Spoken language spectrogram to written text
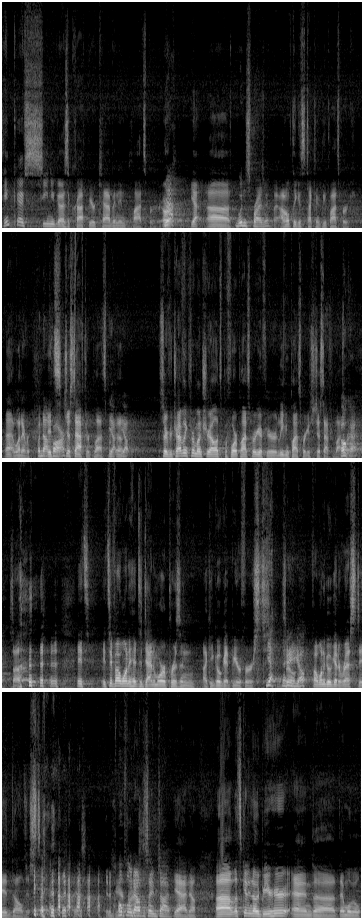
I think I've seen you guys at Craft Beer Cabin in Plattsburgh. Or, Yeah. Yeah. Uh, Wouldn't surprise me. I don't think it's technically Plattsburgh. Eh, whatever. But not it's far. just after Plattsburgh. Yep, Uh, yep. So if you're traveling from Montreal, it's before Plattsburgh. If you're leaving Plattsburgh, it's just after Plattsburgh. Okay. So it's it's if I want to head to Dannemora prison, I could go get beer first. Yeah, there So you go. If I want to go get arrested, I'll just get a beer. Hopefully not at the same time. Yeah, no. Uh, let's get another beer here, and uh, then we'll.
